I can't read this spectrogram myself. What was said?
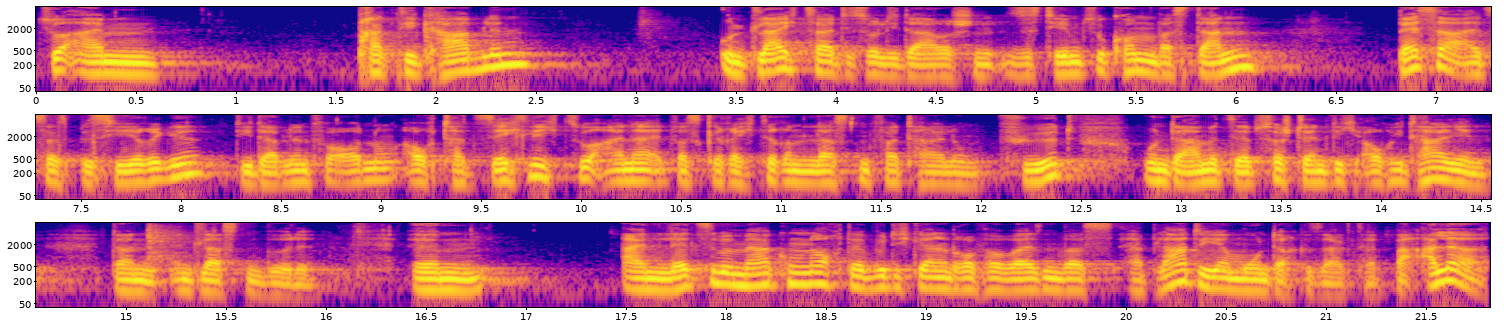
zu einem praktikablen und gleichzeitig solidarischen System zu kommen, was dann besser als das bisherige, die Dublin-Verordnung, auch tatsächlich zu einer etwas gerechteren Lastenverteilung führt und damit selbstverständlich auch Italien dann entlasten würde. Ähm, eine letzte Bemerkung noch, da würde ich gerne darauf verweisen, was Herr Plate hier am Montag gesagt hat. Bei aller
